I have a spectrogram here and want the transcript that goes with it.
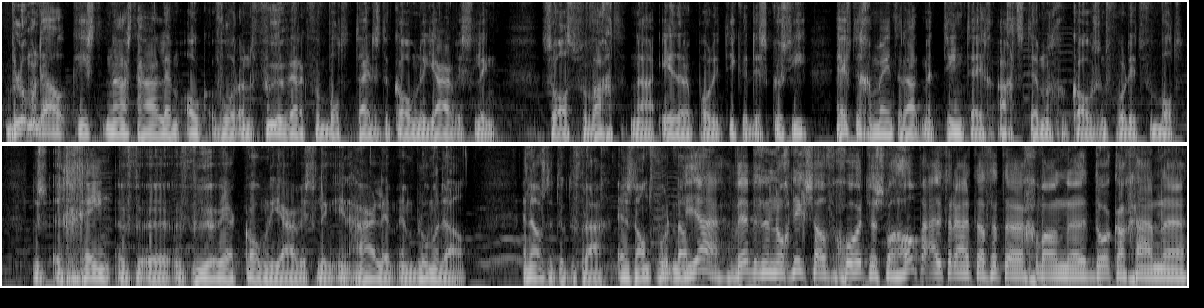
Bloemendaal kiest naast Haarlem ook voor een vuurwerkverbod... tijdens de komende jaarwisseling. Zoals verwacht na eerdere politieke discussie... heeft de gemeenteraad met 10 tegen 8 stemmen gekozen voor dit verbod. Dus geen eh, vuurwerk komende jaarwisseling in Haarlem en Bloemendaal. En nou is natuurlijk de vraag, en Zandvoort dan? Ja, we hebben er nog niks over gehoord. Dus we hopen uiteraard dat het uh, gewoon uh, door kan gaan.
